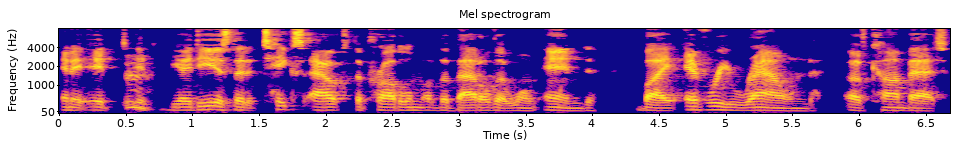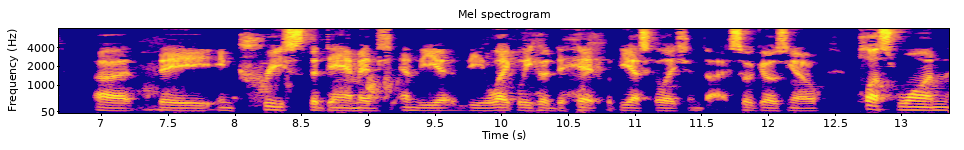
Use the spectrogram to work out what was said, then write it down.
And it, it, mm. it, the idea is that it takes out the problem of the battle that won't end by every round of combat. Uh, they increase the damage and the uh, the likelihood to hit with the escalation die. So it goes, you know, plus one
